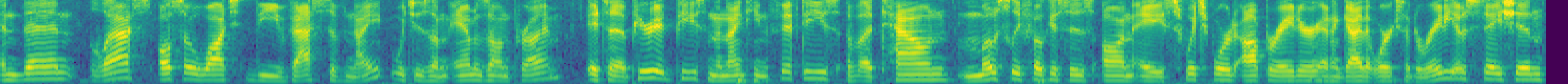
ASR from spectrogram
And then last, also watched The Vast of Night, which is on Amazon Prime. It's a period piece in the 1950s of a town, mostly focuses on a switchboard operator and a guy that works at a radio station.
